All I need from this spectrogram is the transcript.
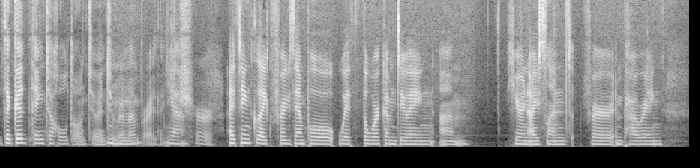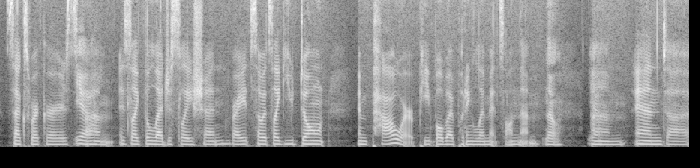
it's a good thing to hold on to and to remember. I think Mm-hmm. Yeah. for sure. I think, like for example, with the work I'm doing um, here in Iceland for empowering sex workers, Yeah. um, is like the legislation, right? So it's like you don't empower people by putting limits on them, No, yeah, um, and uh,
